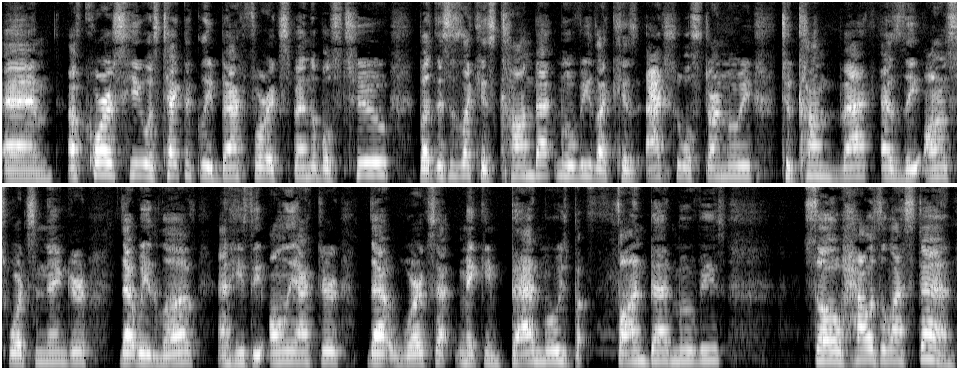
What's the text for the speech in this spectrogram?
And of course, he was technically back for Expendables 2, but this is like his combat movie, like his actual star movie, to come back as the Arnold Schwarzenegger that we love. And he's the only actor that works at making bad movies, but fun bad movies. So, how is The Last Stand?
